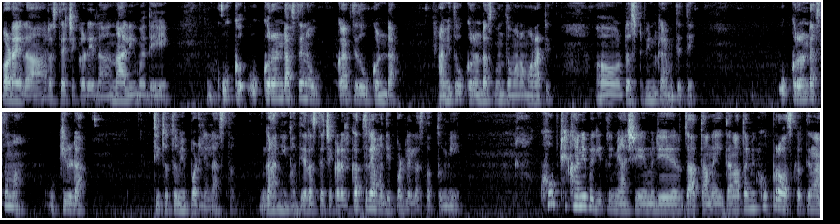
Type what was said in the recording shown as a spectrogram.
पडायला रस्त्याच्या कडेला नालीमध्ये उक उकरंड असते ना उक काय म्हणते तो उकंडा. आम्ही तो उकरंडाच म्हणतो मला मराठीत. डस्टबिन काय म्हणते ते? उकरंडा असतं ना उकिरडा. तिथं तुम्ही पडलेला असतात घाणीमध्ये रस्त्याच्या कडेला कचऱ्यामध्ये पडलेलं असतात तुम्ही. खूप ठिकाणी बघितली मी असे म्हणजे जाताना येताना. आता मी खूप प्रवास करते ना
